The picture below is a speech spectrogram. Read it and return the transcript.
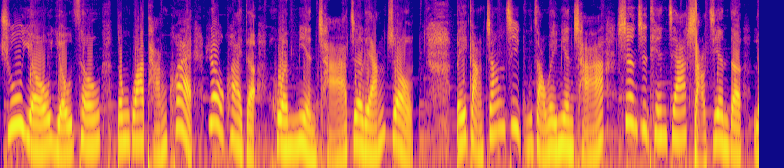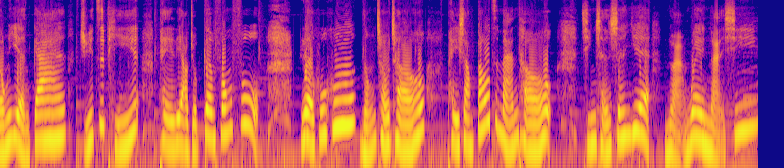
猪油、油葱、冬瓜糖块、肉块的荤面茶这两种。北港张记古早味面茶，甚至添加少见的龙眼干、橘子皮，配料就更丰富，热乎乎、浓稠稠。配上包子、馒头，清晨深夜暖胃暖心。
